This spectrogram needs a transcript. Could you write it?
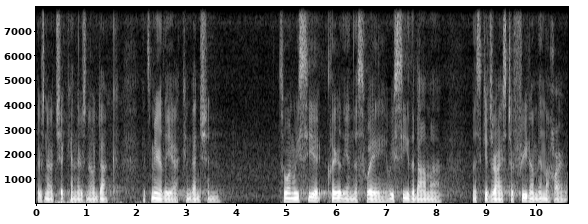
there's no chicken, there's no duck. It's merely a convention. So when we see it clearly in this way, we see the Dhamma this gives rise to freedom in the heart.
